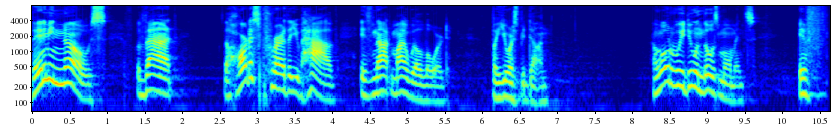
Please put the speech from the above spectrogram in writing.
The enemy knows that the hardest prayer that you have is not my will, Lord, but yours be done. And what do we do in those moments? If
